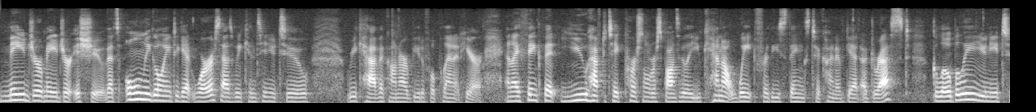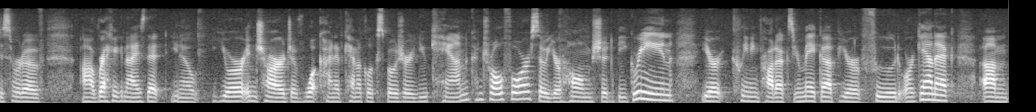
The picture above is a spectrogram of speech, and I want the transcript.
major, major issue that's only going to get worse as we continue to wreak havoc on our beautiful planet here. And I think that you have to take personal responsibility. You cannot wait for these things to kind of get addressed globally. You need to sort of uh, recognize that you know you're in charge of what kind of chemical exposure you can control for. So your home should be green, your cleaning products, your makeup, your food organic, um,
